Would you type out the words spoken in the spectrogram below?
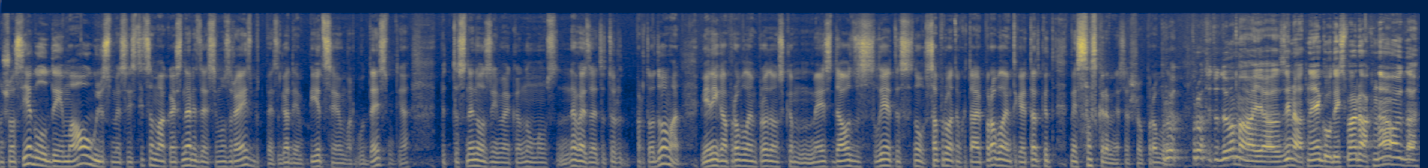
Un šos ieguldījuma augļus mēs visticamāk neredzēsim uzreiz, bet pēc gadiem, pieciem, varbūt desmit. Ja? Bet tas nenozīmē, ka nu, mums nevajadzētu par to domāt. Vienīgā problēma, protams, ka mēs daudzas lietas nu, saprotam, ka tā ir problēma tikai tad, kad mēs saskaramies ar šo problēmu. Proti, proti tu domā, ja zinātnē ieguldīs vairāk naudas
